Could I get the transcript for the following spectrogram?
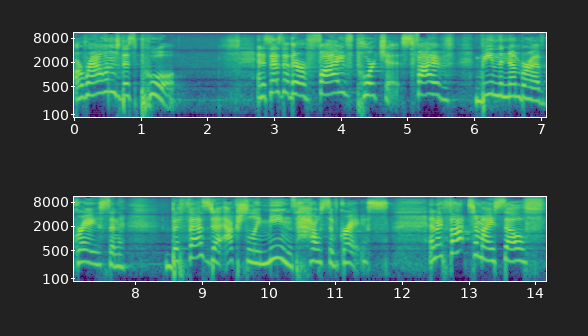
around this pool. And it says that there are five porches, five being the number of grace. And Bethesda actually means house of grace. And I thought to myself,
